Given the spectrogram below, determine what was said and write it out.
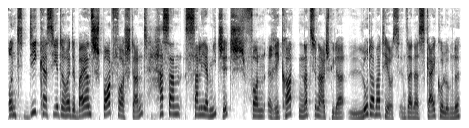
Und die kassierte heute Bayerns Sportvorstand Hassan Salihamidzic von Rekordnationalspieler Lothar Matthäus. In seiner Sky-Kolumne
